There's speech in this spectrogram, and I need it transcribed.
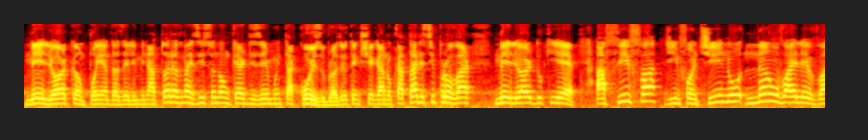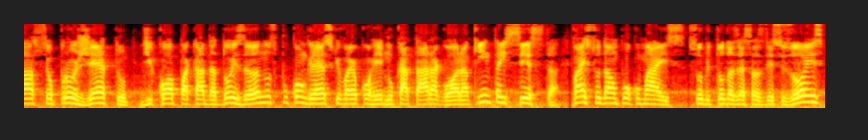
melhor campanha das eliminatórias, mas isso não quer dizer muita coisa. O Brasil tem que chegar no Catar e se provar melhor do que é. A FIFA de Infantino não vai levar seu projeto de Copa a cada dois anos para o congresso que vai ocorrer no Catar agora, quinta e sexta. Vai estudar um pouco mais sobre todas essas decisões.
